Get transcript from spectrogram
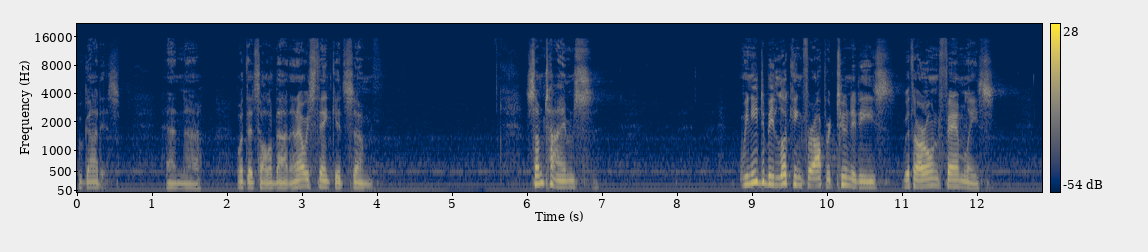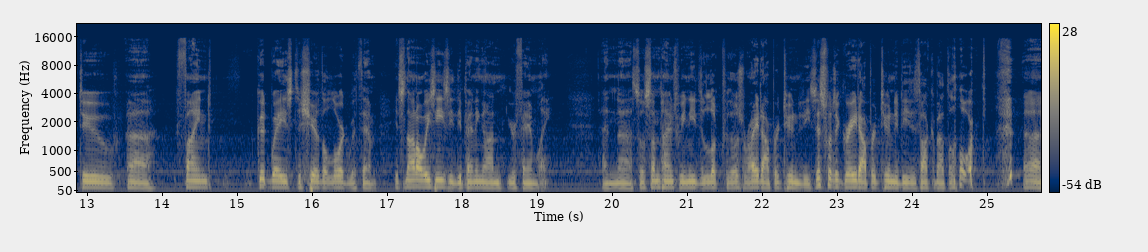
who God is and uh, what that's all about. And I always think it's um, sometimes we need to be looking for opportunities with our own families to uh, find good ways to share the Lord with them. It's not always easy depending on your family. And uh, so sometimes we need to look for those right opportunities. This was a great opportunity to talk about the Lord uh,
